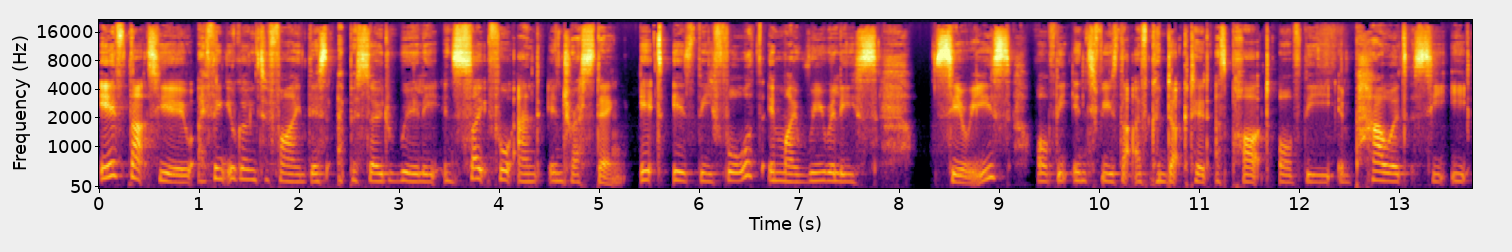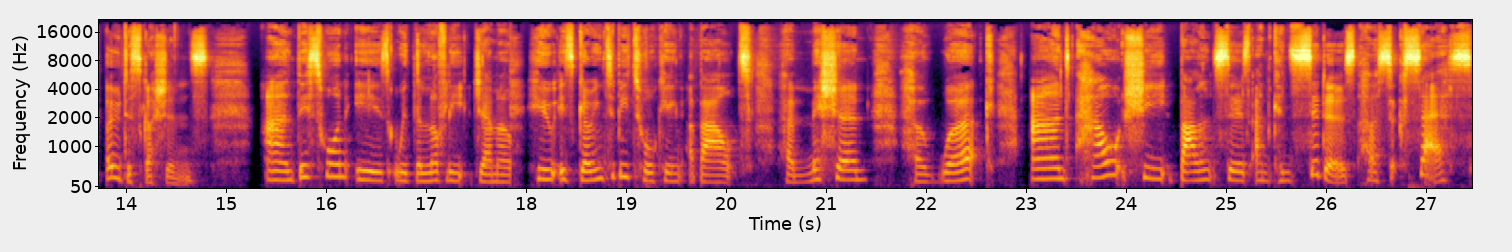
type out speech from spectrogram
If that's you, I think you're going to find this episode really insightful and interesting. It is the fourth in my re release series of the interviews that I've conducted as part of the Empowered CEO discussions. And this one is with the lovely Gemma, who is going to be talking about her mission, her work, and how she balances and considers her success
